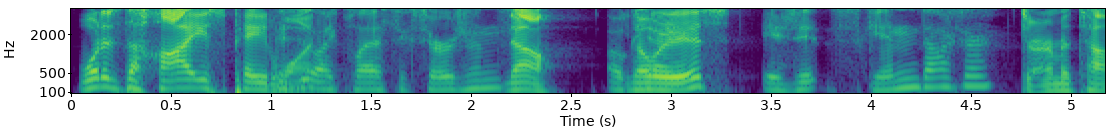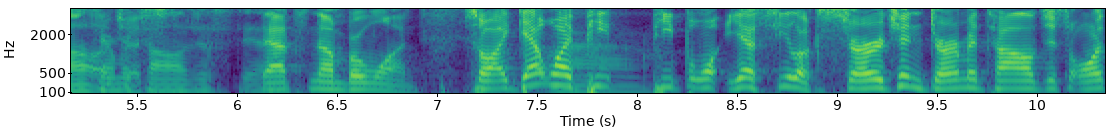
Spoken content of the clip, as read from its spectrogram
What is the highest paid Is one? it like plastic surgeons? no. Okay. know what it is? Is it skin doctor? Dermatologist. Dermatologist, yeah. That's number one. So I get why pe- people want. Yes, you look surgeon, dermatologist, or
